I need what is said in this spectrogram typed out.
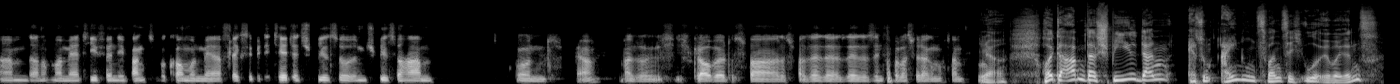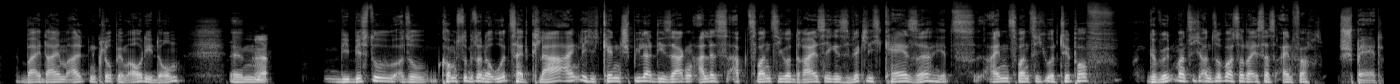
ähm, da nochmal mehr Tiefe in die Bank zu bekommen und mehr Flexibilität ins Spiel zu, im Spiel zu haben. Und ja, also ich, ich glaube, das war, das war sehr, sehr, sehr, sehr sinnvoll, was wir da gemacht haben. Ja. Heute Abend das Spiel dann erst um 21 Uhr übrigens bei deinem alten Club im Audidom. Ähm, ja. Wie bist du, also kommst du mit so einer Uhrzeit klar eigentlich? Ich kenne Spieler, die sagen, alles ab 20.30 Uhr ist wirklich Käse. Jetzt 21 Uhr Tip-Off. Gewöhnt man sich an sowas oder ist das einfach spät?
